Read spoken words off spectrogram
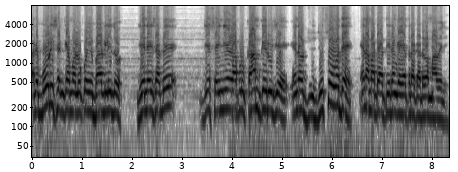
અને બોડી સંખ્યામાં લોકોએ ભાગ લીધો. જેને હિસાબે જે સૈન્યએ આપણું કામ કર્યું છે, એનો જુસ્સો વધે, એના માટે આ તિરંગા યાત્રા કાઢવામાં આવેલી.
